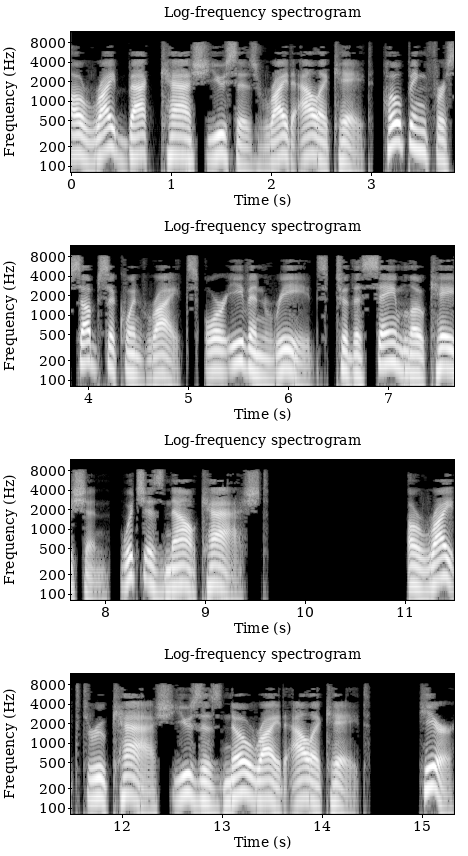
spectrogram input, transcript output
a write-back cache uses write allocate, hoping for subsequent writes or even reads to the same location, which is now cached. A write-through cache uses no write allocate. Here,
